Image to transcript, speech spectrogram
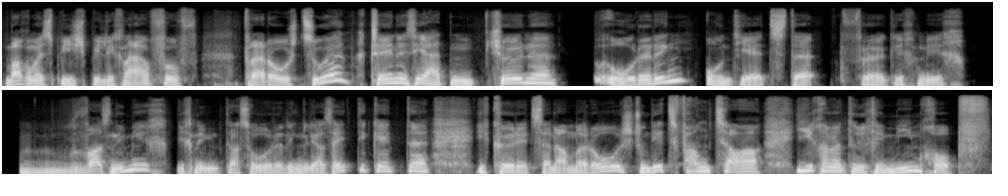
Machen wir ein Beispiel. Ich laufe auf Frau Rost zu. Ich sehe, sie hat einen schönen Ohrenring. Und jetzt äh, frage ich mich, was nehme ich? Ich nehme das Ohrenringli als Etikette, ich höre jetzt den Namen Rost und jetzt fängt es an. Ich habe natürlich in meinem Kopf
